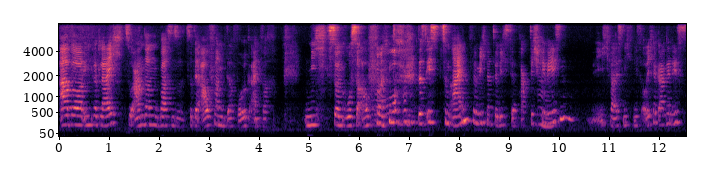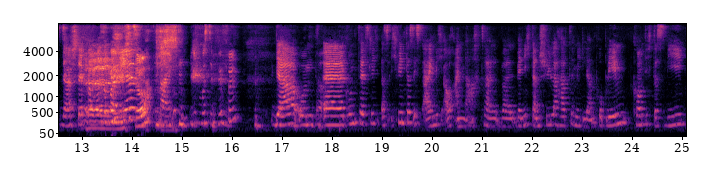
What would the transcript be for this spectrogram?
aber im Vergleich zu anderen war so, so der Aufwand und der Erfolg einfach nicht so ein großer Aufwand. Oh. Das ist zum einen für mich natürlich sehr praktisch mhm. gewesen. Ich weiß nicht, wie es euch ergangen ist. Ja, Stefan, äh, also bei mir. So? Nein, ich musste büffeln. Ja, und äh, grundsätzlich, also ich finde, das ist eigentlich auch ein Nachteil, weil wenn ich dann Schüler hatte mit Lernproblemen, konnte ich das wie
